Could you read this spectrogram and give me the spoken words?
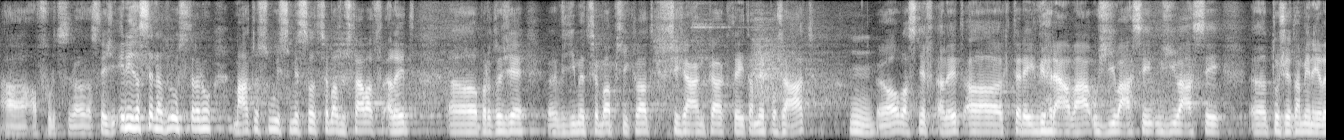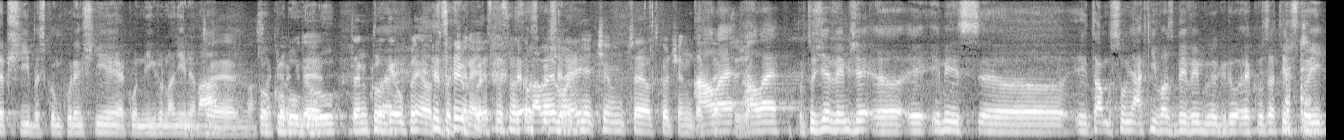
a, a furt se zase. I když zase na druhou stranu má to svůj smysl třeba zůstávat v elit, uh, protože vidíme třeba příklad Křižánka, který tam je pořád, hmm. jo, vlastně v elit, a, který vyhrává, užívá si, užívá si eh, to, že tam je nejlepší, bezkonkurenční, jako nikdo na něj nemá. To, je masakr, to klobouk dolů. Ten kluk je, je úplně odskočený. Jestli jsme se bavili o něčem, co je odskočen, tak ale, tak, ale protože vím, že uh, i, i, my, uh, i tam jsou nějaký vazby, vím, kdo jako zatím stojí,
